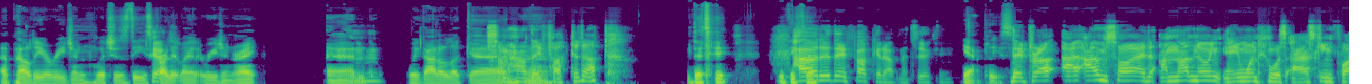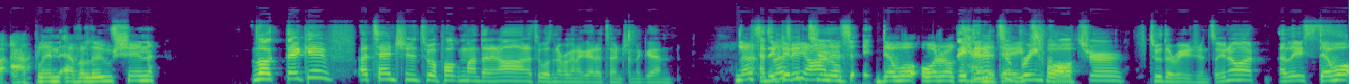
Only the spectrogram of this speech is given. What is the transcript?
a Paldea region, which is the Scarlet Violet region, right? And Mhm. we got to look at Somehow they uh, fucked it up. did they? You think How so? did they fuck it up, Mitsuki? yeah, please. They brought. I, I'm sorry. I, am not knowing anyone who was asking for Applin evolution. Look, they gave attention to a Pokemon that, in all honesty, was never going to get attention again. Let's, And they let's did be it to- honest. There were order They did it to bring for. culture to the region. So you know what? At least There were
